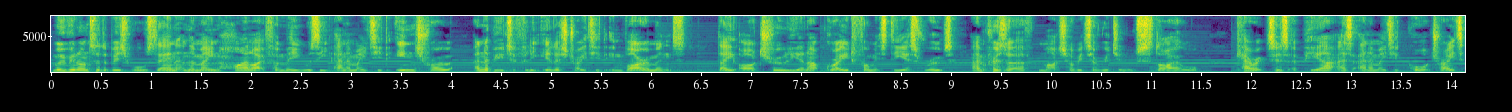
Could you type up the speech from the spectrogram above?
Moving on to the visuals then and the main highlight for me was the animated intro and the beautifully illustrated environments. They are truly an upgrade from its DS root and preserve much of its original style. Characters appear as animated portraits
